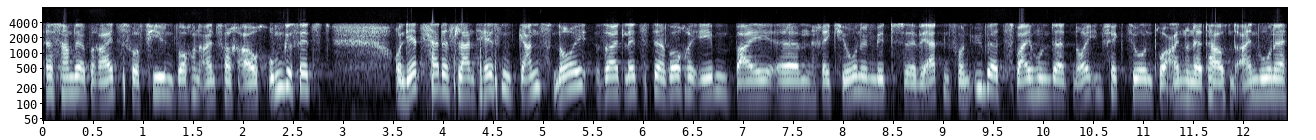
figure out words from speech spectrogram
das haben wir bereits vor vielen Wochen einfach auch umgesetzt. Und jetzt hat das Land Hessen ganz neu seit letzter Woche eben bei ähm, Regionen mit äh, Werten von über 200 Neuinfektionen pro 100.000 Einwohner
